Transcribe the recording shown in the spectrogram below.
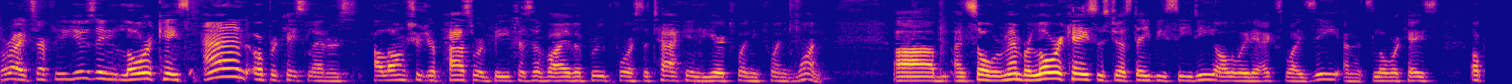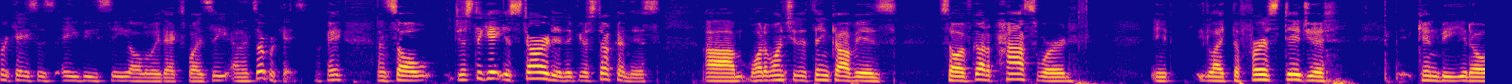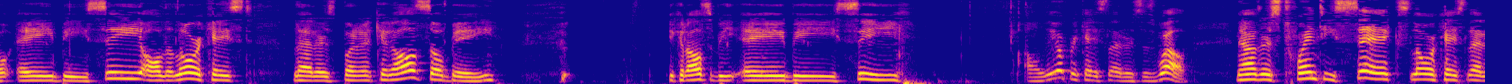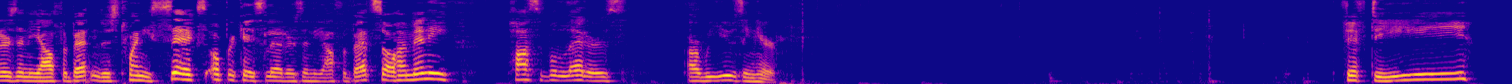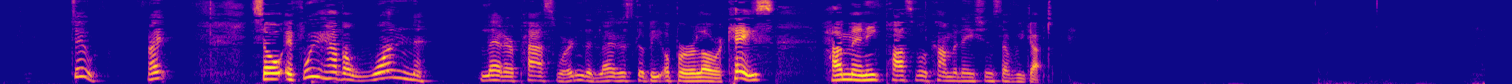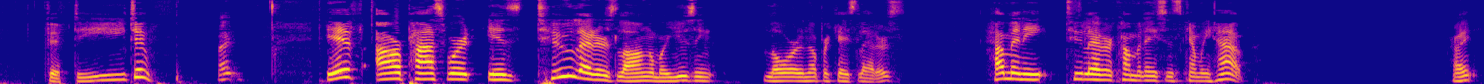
Alright, so if you're using lowercase and uppercase letters, how long should your password be to survive a brute force attack in the year 2021? Um, and so remember, lowercase is just A, B, C, D all the way to X, Y, Z, and it's lowercase. Uppercase is A, B, C all the way to X, Y, Z, and it's uppercase. Okay? And so just to get you started, if you're stuck on this, um, what I want you to think of is, so I've got a password. It like the first digit can be, you know, A, B, C, all the lowercase letters, but it could also be, it could also be A, B, C, all the uppercase letters as well. Now there's 26 lowercase letters in the alphabet and there's 26 uppercase letters in the alphabet. So how many possible letters are we using here? Fifty-two, right? So if we have a one letter password, and the letters could be upper or lower case, how many possible combinations have we got? 52, right? If our password is two letters long and we're using lower and uppercase letters, how many two letter combinations can we have? Right?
